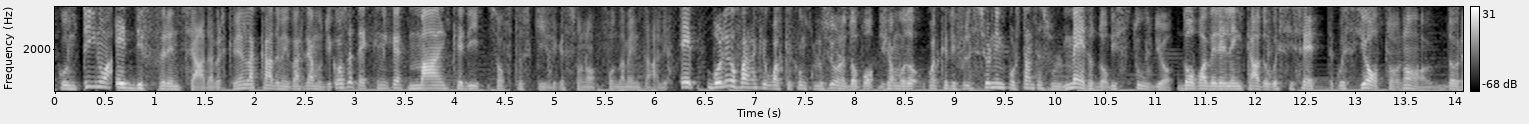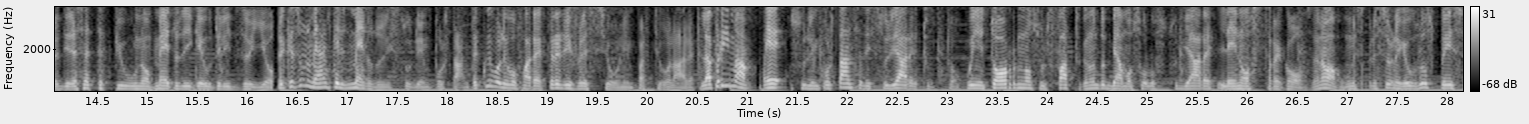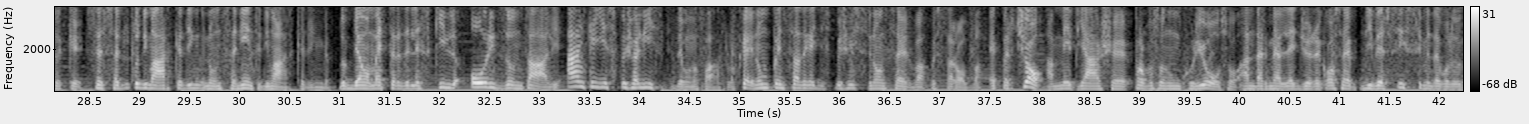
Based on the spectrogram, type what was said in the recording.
continua e differenziata, perché nell'academy parliamo di cose tecniche, ma anche di soft skill che sono fondamentali. E volevo fare anche qualche conclusione dopo, diciamo, do, qualche riflessione importante sul metodo di studio dopo aver elencato questi set, questi otto, no, dovrei dire 7 più 1 metodi che utilizzo io, perché secondo me anche il metodo di studio è importante. Qui volevo fare tre riflessioni in particolare. La prima è sull'importanza di studiare tutto, quindi torno sul fatto che non dobbiamo solo studiare le nostre cose, no? Un'espressione che uso spesso è che se sai tutto di marketing non sai niente di marketing. Dobbiamo mettere delle skill orizzontali, anche gli specialisti devono farlo, ok? Non pensate che agli specialisti non serva questa roba. E perciò a me piace, proprio sono un curioso, andarmi a leggere cose diversissime da quello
